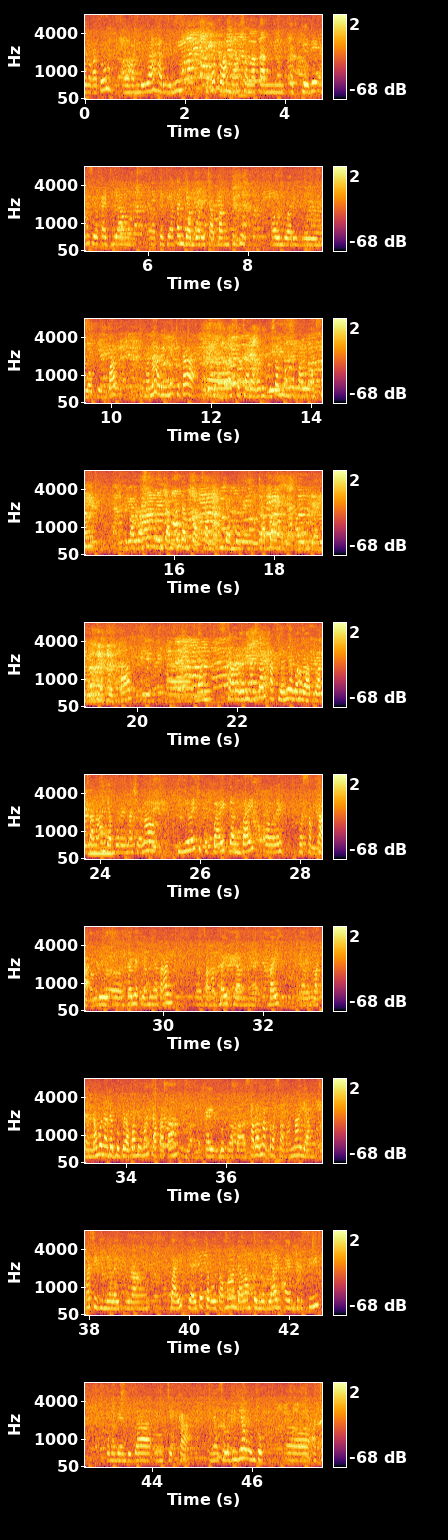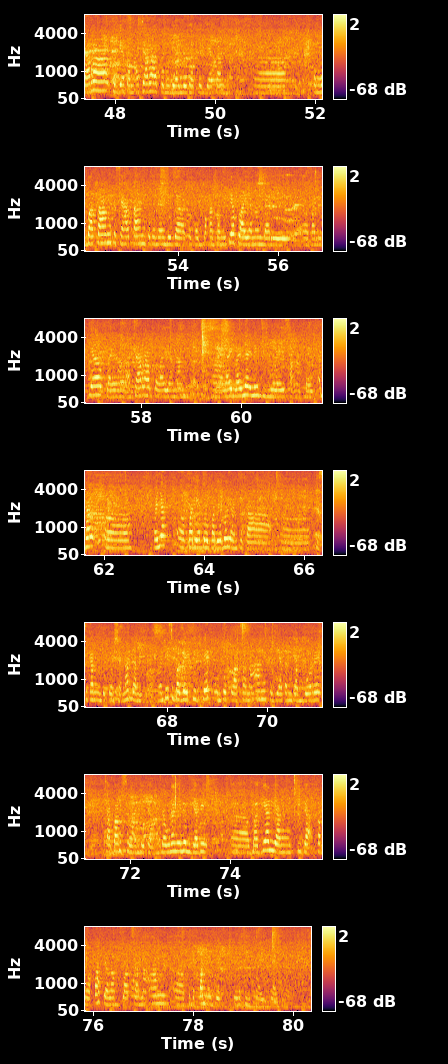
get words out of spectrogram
wabarakatuh. Alhamdulillah hari ini kita telah melaksanakan FGD hasil kajian uh, kegiatan Jambore Cabang 7 tahun 2024 di mana hari ini kita uh, secara garis besar mengevaluasi evaluasi perencanaan dan pelaksanaan Jambore Cabang tahun 2024 uh, dan secara garis besar hasilnya bahwa pelaksanaan Jambore Nasional dinilai cukup baik dan baik oleh peserta. Jadi uh, banyak yang menyatakan uh, sangat baik dan baik dalam pelaksanaan. Namun ada beberapa memang catatan terkait beberapa sarana prasarana yang masih dinilai kurang baik, yaitu terutama dalam penyediaan air bersih, kemudian juga MCK. Ya, selebihnya untuk uh, acara, kegiatan acara, kemudian juga kegiatan uh, pengobatan, kesehatan, kemudian juga kekompakan panitia, pelayanan dari uh, panitia, pelayanan acara, pelayanan uh, lain-lainnya ini dinilai sangat baik. Ada uh, banyak variabel-variabel uh, yang kita uh, isikan untuk kuesioner dan nanti sebagai feedback untuk pelaksanaan kegiatan Jambore cabang selanjutnya. Mudah-mudahan ini menjadi bagian yang tidak terlepas dalam pelaksanaan uh, ke depan untuk lebih baik lagi.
